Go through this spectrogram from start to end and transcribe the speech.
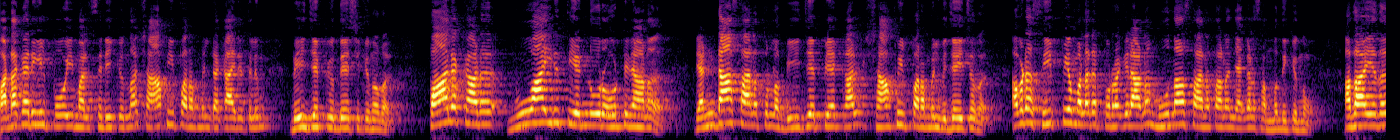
വടകരയിൽ പോയി മത്സരിക്കുന്ന ഷാഫി പറമ്പിന്റെ കാര്യത്തിലും ബി ഉദ്ദേശിക്കുന്നത്. പാലക്കാട് മൂവായിരത്തി എണ്ണൂറ് വോട്ടിനാണ് രണ്ടാം സ്ഥാനത്തുള്ള ബി ജെ പിയേക്കാൾ ഷാഫി പറമ്പിൽ വിജയിച്ചത്. അവിടെ സി പി എം വളരെ പുറകിലാണ് മൂന്നാം സ്ഥാനത്താണ് ഞങ്ങൾ സമ്മതിക്കുന്നു അതായത്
